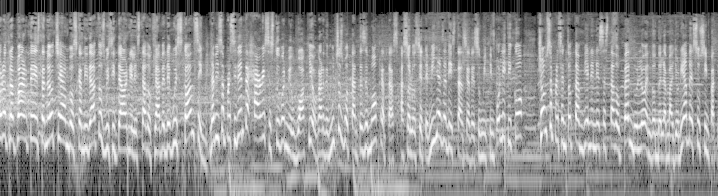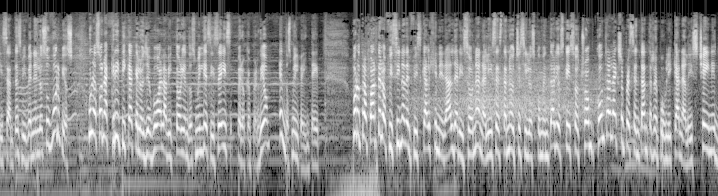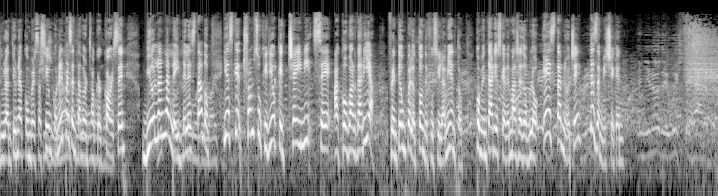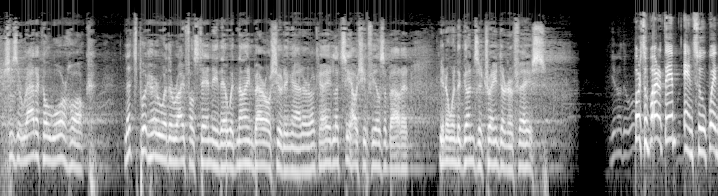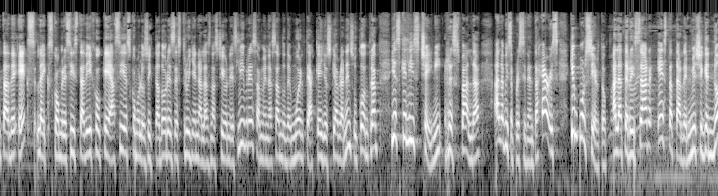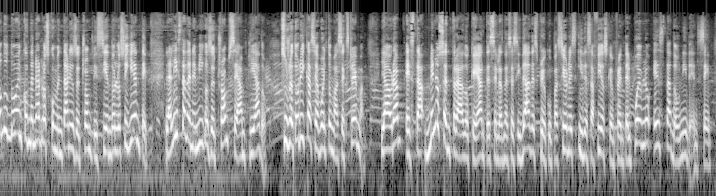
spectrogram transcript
Por otra parte, esta noche ambos candidatos visitaron el estado clave de Wisconsin. La vicepresidenta Harris estuvo en Milwaukee, hogar de muchos votantes demócratas. A solo siete millas de distancia de su mitin político, Trump se presentó también en ese estado péndulo en donde la mayoría de sus simpatizantes viven en los suburbios. Una zona crítica que lo llevó a la victoria en 2016, pero que perdió en 2020. Por otra parte, la oficina del fiscal general de Arizona analiza esta noche si los comentarios que hizo Trump contra la ex representante republicana Liz Cheney durante una conversación con el presentador Tucker Carlson violan la ley del Estado. Y es que Trump sugirió que Cheney se acobardaría frente a un pelotón de fusilamiento. Comentarios que además redobló esta noche desde Michigan. She's a radical war hawk. Let's put her with a rifle standing there with nine barrels shooting at her, okay? Let's see how she feels about it. You know, when the guns are trained on her face. Por su parte, en su cuenta de ex, la excongresista dijo que así es como los dictadores destruyen a las naciones libres, amenazando de muerte a aquellos que hablan en su contra. Y es que Liz Cheney respalda a la vicepresidenta Harris, quien, por cierto, al aterrizar esta tarde en Michigan, no dudó en condenar los comentarios de Trump diciendo lo siguiente: la lista de enemigos de Trump se ha ampliado, su retórica se ha vuelto más extrema y ahora está menos centrado que antes en las necesidades, preocupaciones y desafíos que enfrenta el pueblo estadounidense.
